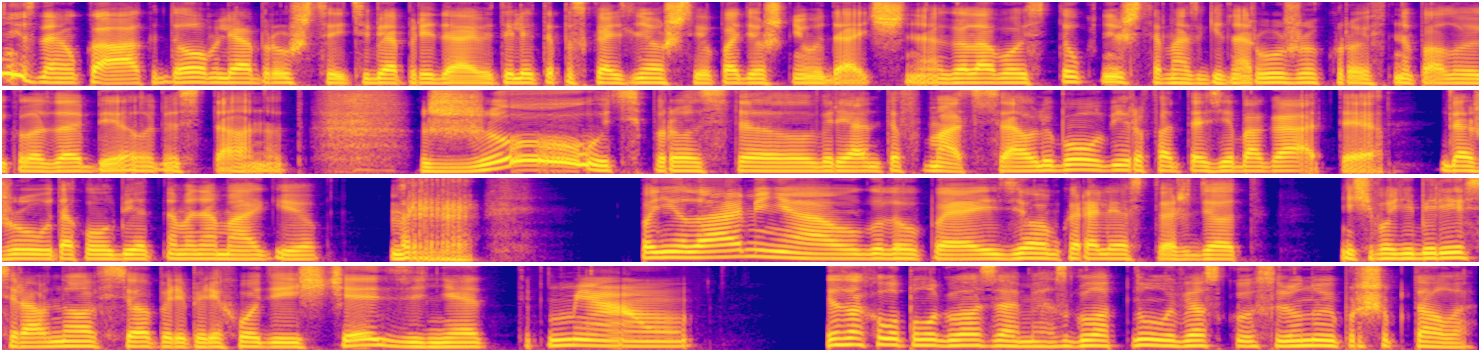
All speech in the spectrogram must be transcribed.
Не знаю как, дом ли обрушится и тебя придавит, или ты поскользнешься и упадешь неудачно. Головой стукнешься, мозги наружу, кровь на полу и глаза белыми станут. Жуть просто вариантов масса, а у любого мира фантазия богатая. Даже у такого бедного на магию. Бррр. Поняла меня, глупая? Идем, королевство ждет. Ничего не бери, все равно все при переходе исчезнет. Мяу. Я захлопала глазами, сглотнула вязкую слюну и прошептала.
